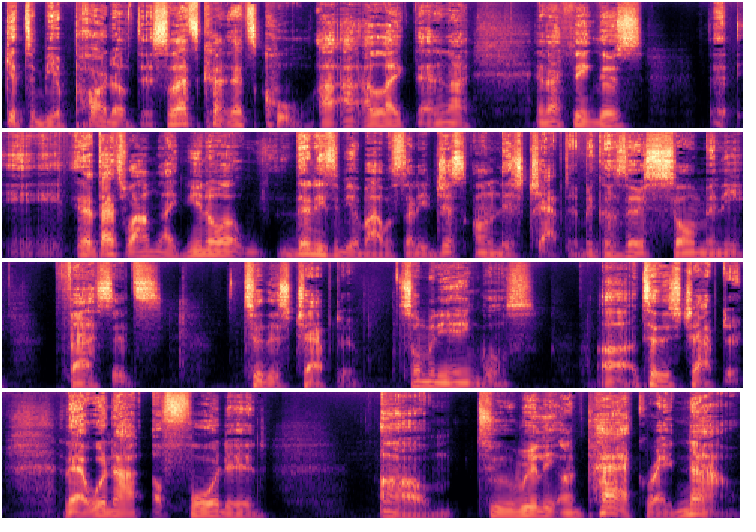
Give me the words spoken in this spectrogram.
get to be a part of this. So that's kind of, that's cool. I, I, I like that. And I, and I think there's, uh, that's why I'm like, you know what? There needs to be a Bible study just on this chapter because there's so many facets to this chapter, so many angles uh, to this chapter that we're not afforded um, to really unpack right now.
